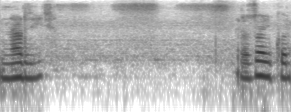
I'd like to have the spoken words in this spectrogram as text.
Neredeydi? Biraz daha yukarı.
